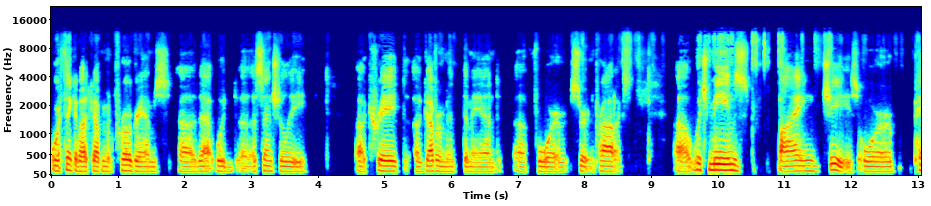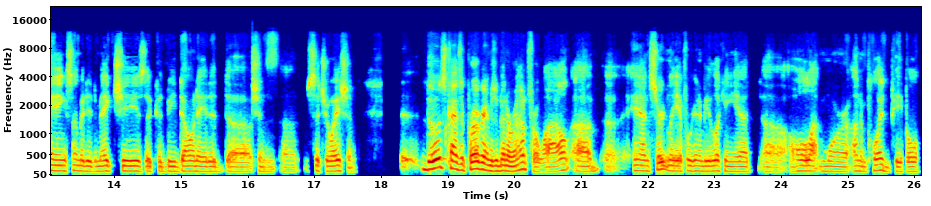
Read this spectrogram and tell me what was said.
or think about government programs uh, that would uh, essentially uh, create a government demand uh, for certain products, which means buying cheese or paying somebody to make cheese that could be donated situation. Those kinds of programs have been around for a while, uh, uh, and certainly if we're going to be looking at uh, a whole lot more unemployed people,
